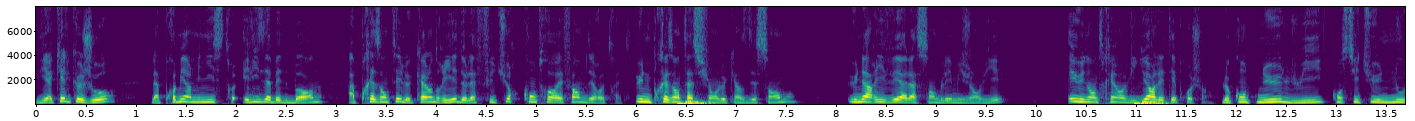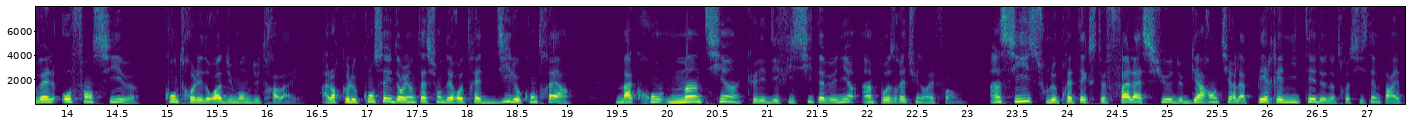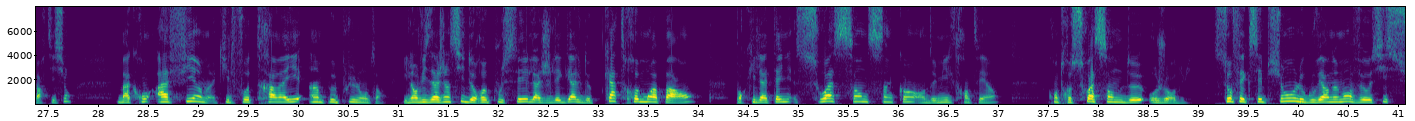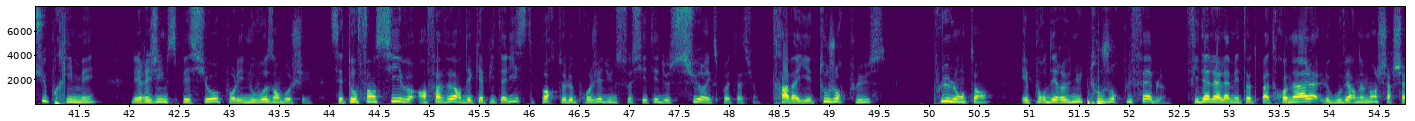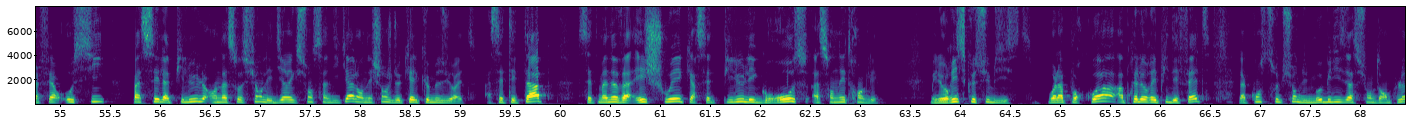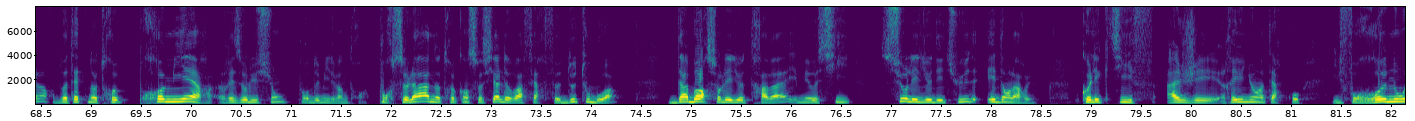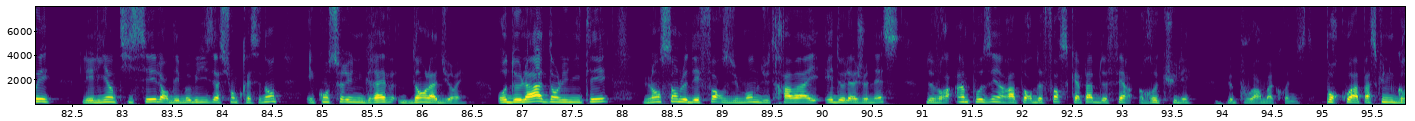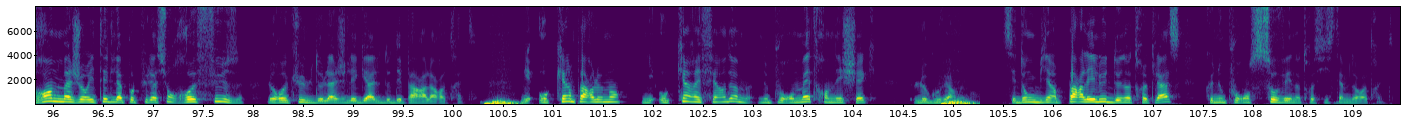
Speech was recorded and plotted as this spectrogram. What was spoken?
Il y a quelques jours, la Première ministre Elisabeth Borne a présenté le calendrier de la future contre-réforme des retraites. Une présentation le 15 décembre, une arrivée à l'Assemblée mi-janvier et une entrée en vigueur l'été prochain. Le contenu, lui, constitue une nouvelle offensive contre les droits du monde du travail. Alors que le Conseil d'orientation des retraites dit le contraire, Macron maintient que les déficits à venir imposeraient une réforme. Ainsi, sous le prétexte fallacieux de garantir la pérennité de notre système par répartition, Macron affirme qu'il faut travailler un peu plus longtemps. Il envisage ainsi de repousser l'âge légal de 4 mois par an pour qu'il atteigne 65 ans en 2031 contre 62 aujourd'hui. Sauf exception, le gouvernement veut aussi supprimer les régimes spéciaux pour les nouveaux embauchés. Cette offensive en faveur des capitalistes porte le projet d'une société de surexploitation. Travailler toujours plus, plus longtemps, et pour des revenus toujours plus faibles. Fidèle à la méthode patronale, le gouvernement cherche à faire aussi passer la pilule en associant les directions syndicales en échange de quelques mesurettes. À cette étape, cette manœuvre a échoué car cette pilule est grosse à s'en étrangler mais le risque subsiste. Voilà pourquoi, après le répit des fêtes, la construction d'une mobilisation d'ampleur doit être notre première résolution pour 2023. Pour cela, notre camp social devra faire feu de tout bois, d'abord sur les lieux de travail, mais aussi sur les lieux d'études et dans la rue. Collectifs, AG, réunions interpro, il faut renouer les liens tissés lors des mobilisations précédentes et construire une grève dans la durée. Au-delà, dans l'unité, l'ensemble des forces du monde du travail et de la jeunesse devra imposer un rapport de force capable de faire reculer le pouvoir macroniste. Pourquoi? Parce qu'une grande majorité de la population refuse le recul de l'âge légal de départ à la retraite. Mais aucun Parlement ni aucun référendum ne pourront mettre en échec le gouvernement. C'est donc bien par les luttes de notre classe que nous pourrons sauver notre système de retraite.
